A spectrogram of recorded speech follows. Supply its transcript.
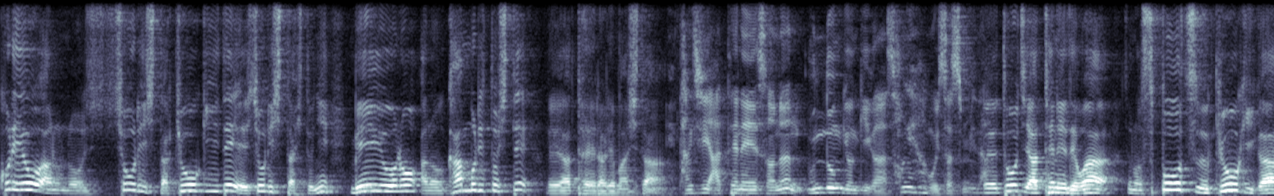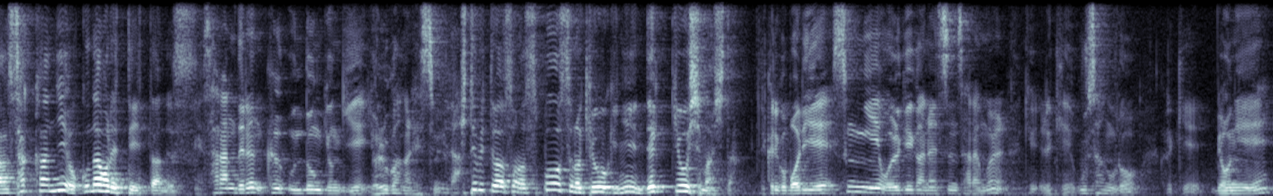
これを勝利した競技で勝利した人に名誉の冠として与えられました. 예, 당시 아테네에서는 운동 경기가 성행하고 있었습니다. 당시 아테네では 스포츠 경기가 盛んに行われていたんです. 사람들은 그 운동 경기에 열광을 했습니다. 人々はその 스포츠 경기에 熱狂しました. 그리고 머리에 승리의 월계관을 쓴 사람을 이렇게 우상으로 그렇게 명예의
